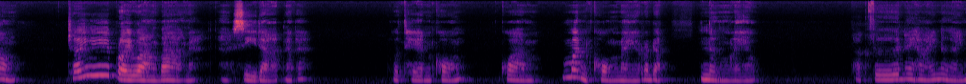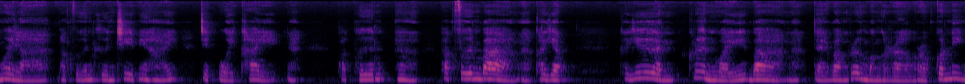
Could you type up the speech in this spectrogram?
ต้องใช้ปล่อยวางบ้างนะสี่ดาบนะคะตัวแทนของความมั่นคงในระดับหนึ่งแล้วพักฟื้นให้หายเหนื่อยเมื่อยล้าพักฟื้นคืนชีพให้หายเจ็บป่วยไข้นะพักฟื้นเอ่อพักฟื้นบ้างขยับขยื่นเคลื่อนไหวบ้างนะแต่บางเรื่องบางราวเราก็นิ่ง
